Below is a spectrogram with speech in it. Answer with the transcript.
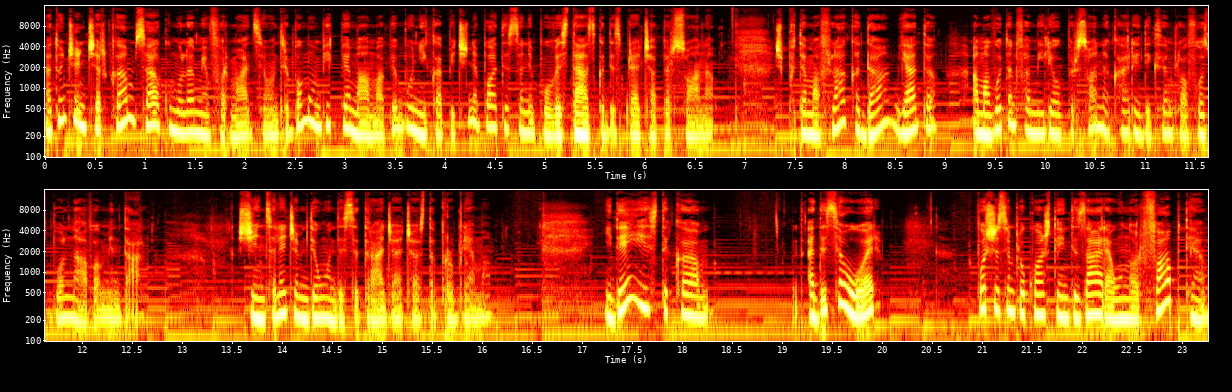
atunci încercăm să acumulăm informații. O întrebăm un pic pe mama, pe bunica, pe cine poate să ne povestească despre acea persoană. Și putem afla că, da, iată, am avut în familie o persoană care, de exemplu, a fost bolnavă mental. Și înțelegem de unde se trage această problemă. Ideea este că adeseori, pur și simplu conștientizarea unor fapte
